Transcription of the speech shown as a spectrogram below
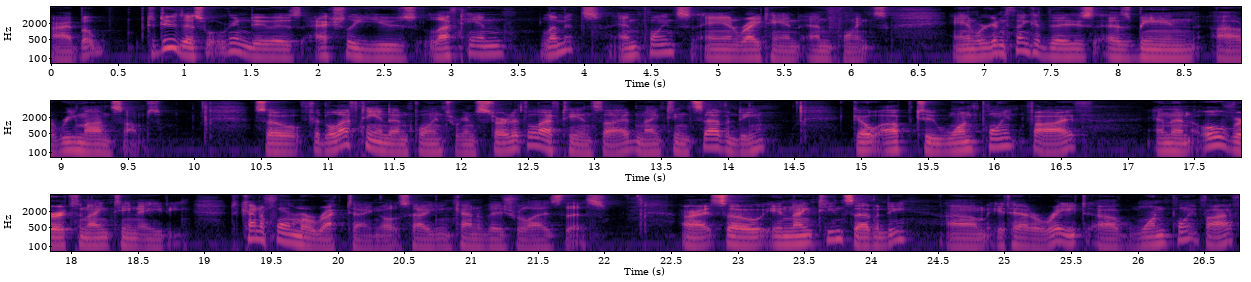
All right, but to do this, what we're going to do is actually use left-hand limits, endpoints, and right-hand endpoints. And we're going to think of these as being uh, Riemann sums. So for the left-hand endpoints, we're going to start at the left-hand side, 1970, go up to 1.5, and then over to 1980 to kind of form a rectangle is how you can kind of visualize this. All right, so in 1970, um, it had a rate of 1.5.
